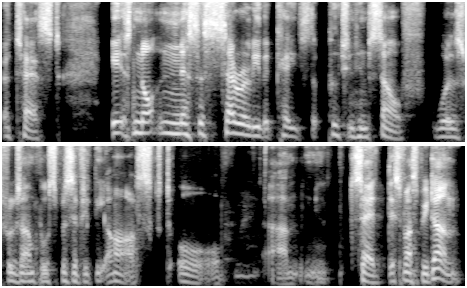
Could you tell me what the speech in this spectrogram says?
a, test. It's not necessarily the case that putin himself was for example specifically asked or um, said this must be done.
